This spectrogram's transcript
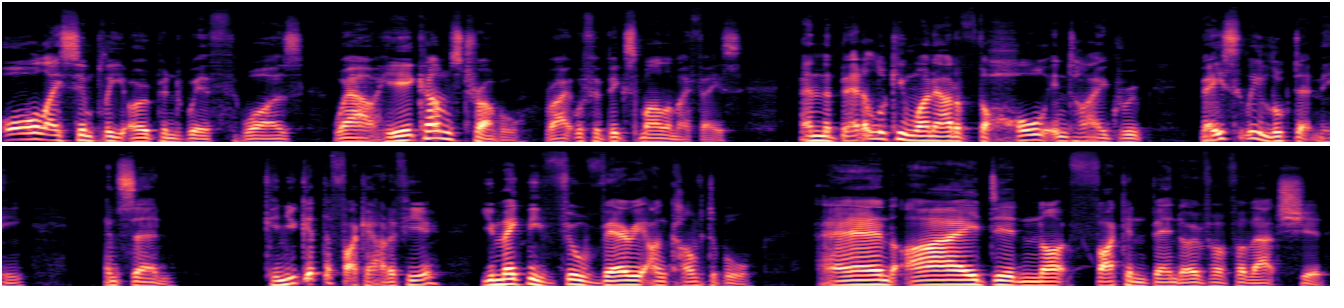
all I simply opened with was, wow, here comes trouble, right? With a big smile on my face. And the better looking one out of the whole entire group basically looked at me and said, Can you get the fuck out of here? You make me feel very uncomfortable. And I did not fucking bend over for that shit.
